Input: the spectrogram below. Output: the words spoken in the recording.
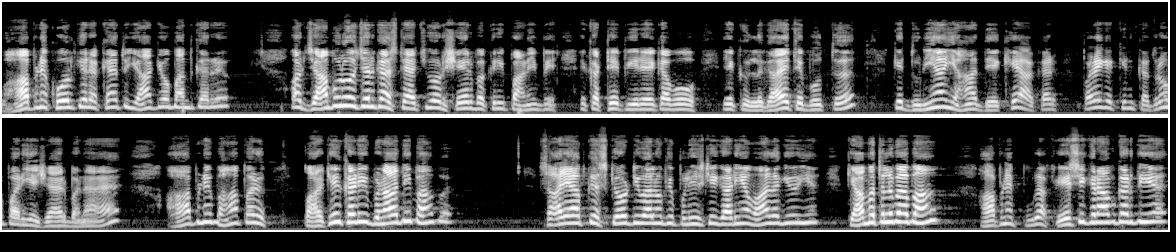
वहाँ आपने खोल के रखा है तो यहाँ क्यों बंद कर रहे हो? और जाम्बुलोचन का स्टैचू और शेर बकरी पानी पे इकट्ठे पी रहे का वो एक लगाए थे बुत? कि दुनिया यहाँ देखे आकर पड़ेगा किन कदरों पर यह शहर बना है। आपने वहाँ पर पार्किंग खड़ी बना दी वहाँ पर। सारे आपके सिक्योरिटी वालों की पुलिस की गाड़ियाँ वहाँ लगी हुई हैं। क्या मतलब है वहाँ? आपने पूरा फेस ही खराब कर दिया है।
